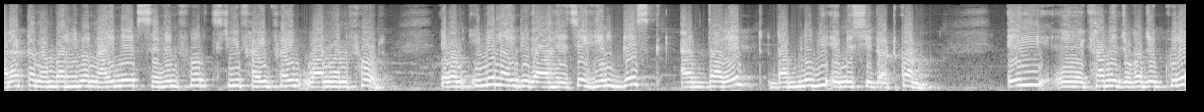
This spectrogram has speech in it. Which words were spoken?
আর একটা নাম্বার হলো nine eight seven four three five five one one four এবং ইমেল আইডি দেওয়া হয়েছে help desk at the rate W WBMSC dot com এই এখানে যোগাযোগ করে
